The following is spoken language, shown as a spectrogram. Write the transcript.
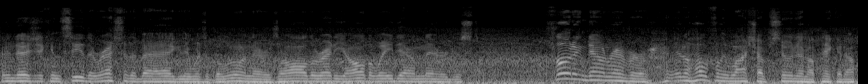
and as you can see, the rest of the bag, there was a balloon there, is all already all the way down there, just floating downriver. It'll hopefully wash up soon, and I'll pick it up.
